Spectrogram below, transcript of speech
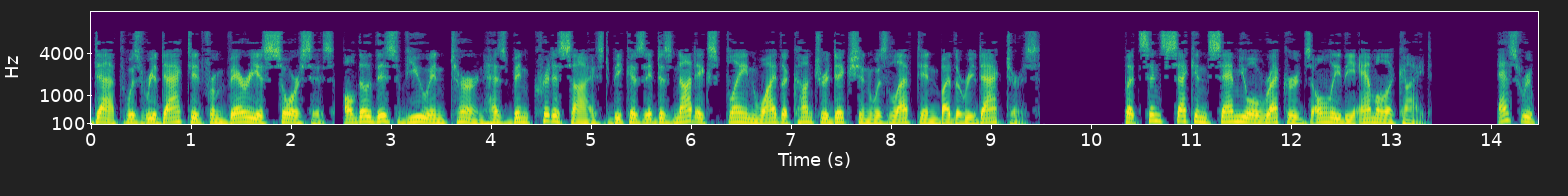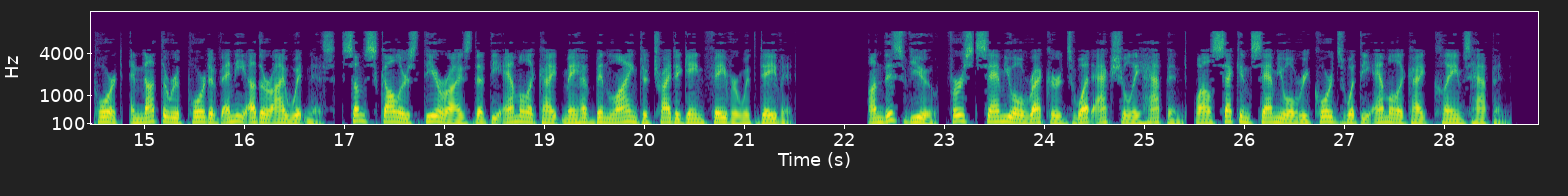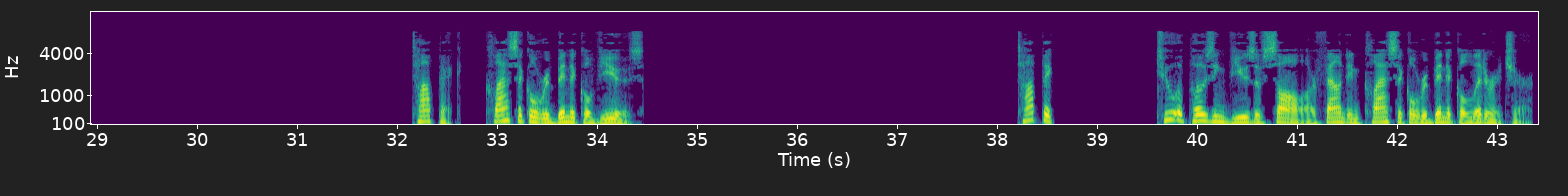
death was redacted from various sources, although this view in turn has been criticized because it does not explain why the contradiction was left in by the redactors. But since 2 Samuel records only the Amalekite S report, and not the report of any other eyewitness. Some scholars theorize that the Amalekite may have been lying to try to gain favor with David. On this view, 1 Samuel records what actually happened, while 2 Samuel records what the Amalekite claims happened. Classical rabbinical views Two opposing views of Saul are found in classical rabbinical literature.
